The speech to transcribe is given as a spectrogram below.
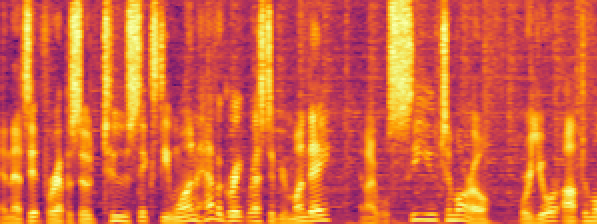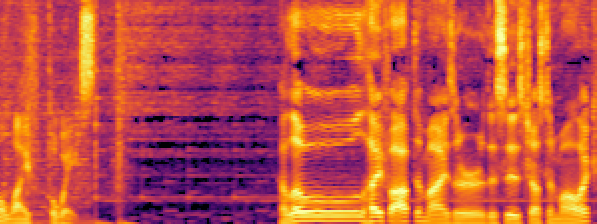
And that's it for episode 261. Have a great rest of your Monday, and I will see you tomorrow where your optimal life awaits. Hello, Life Optimizer. This is Justin Malik,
